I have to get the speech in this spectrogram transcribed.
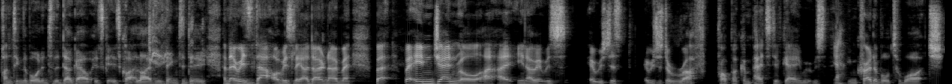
punting the ball into the dugout is is quite a lively thing to do. And there is that obviously. I don't know, but but in general, I, I you know it was it was just it was just a rough, proper competitive game. It was yeah. incredible to watch,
